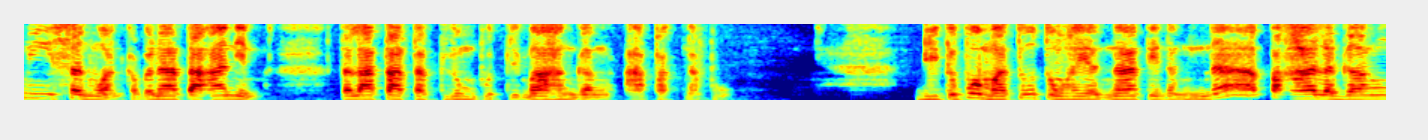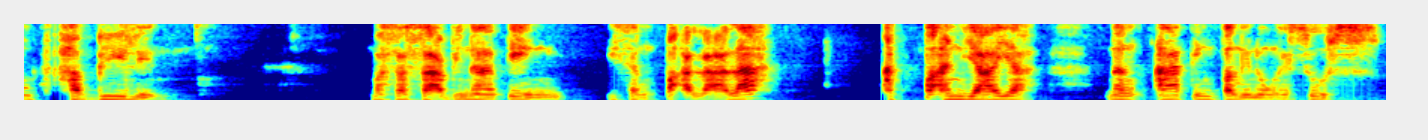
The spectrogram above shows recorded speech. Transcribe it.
ni San Juan, Kabanata 6, talata 35 hanggang 40. Dito po matutunghayan natin ang napakahalagang habilin. Masasabi nating isang paalala at paanyaya ng ating Panginoong Hesus.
